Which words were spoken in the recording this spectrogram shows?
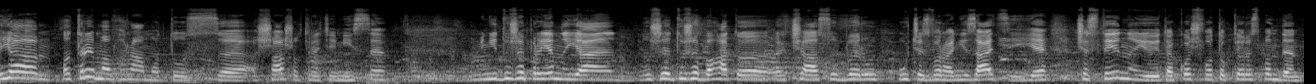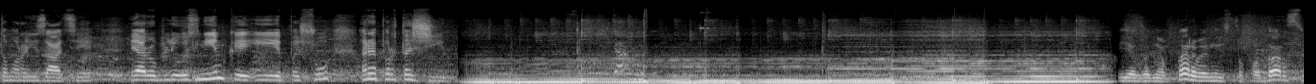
Я отримав грамоту з е, шашок третє місце. Мені дуже приємно, я вже дуже багато часу беру участь в організації, є частиною і також фотокореспондентом організації. Я роблю знімки і пишу репортажі. Я зайняв перше місце по Дарсу.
